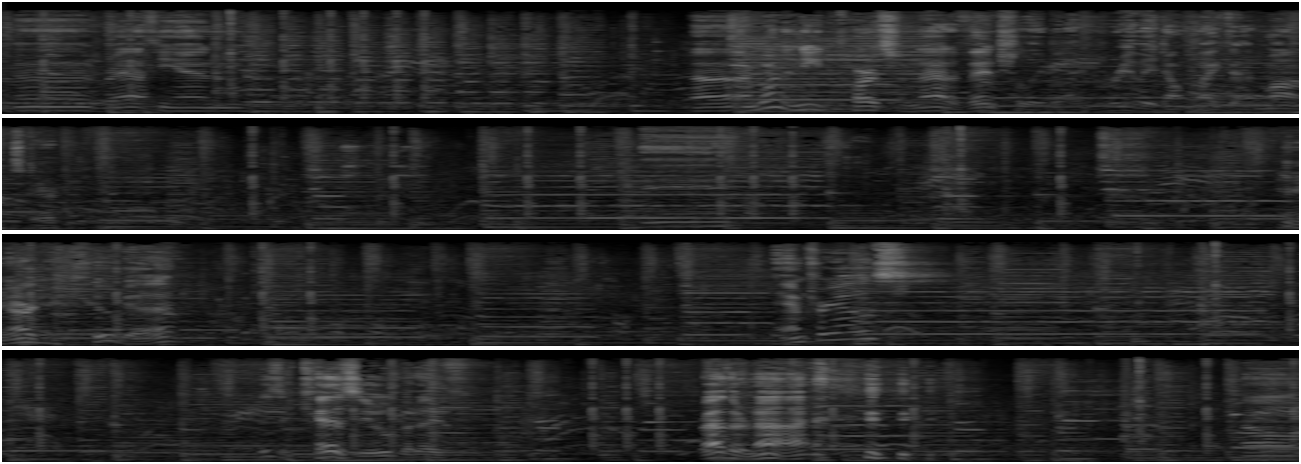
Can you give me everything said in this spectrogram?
Uh, Rathian. Uh, I'm going to need parts from that eventually, but I really don't like that monster. Nargacuga. Zamtrios? He's a Kezu, but I'd rather not. no.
